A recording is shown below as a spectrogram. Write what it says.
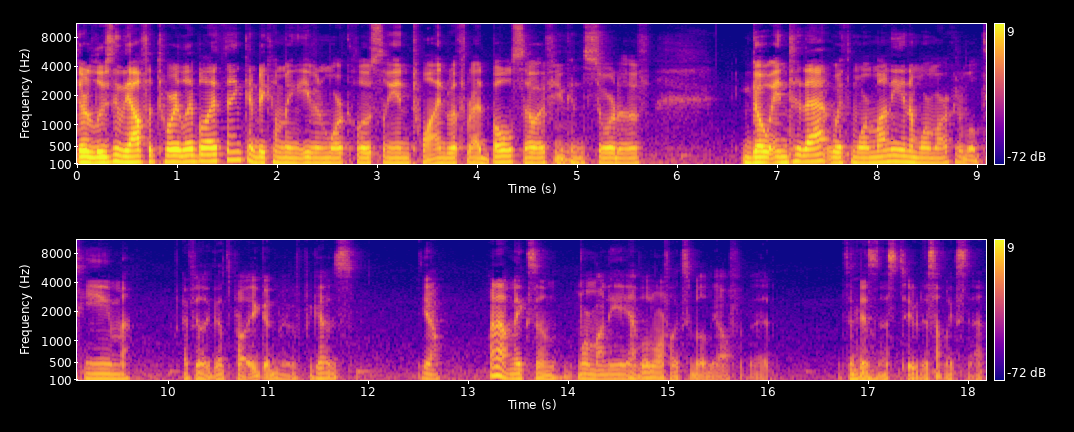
they're losing the AlphaTauri label, I think, and becoming even more closely entwined with Red Bull. So if you can sort of go into that with more money and a more marketable team, I feel like that's probably a good move because, you know, why not make some more money, have a little more flexibility off of it. It's a Yeah. business too, to some extent.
